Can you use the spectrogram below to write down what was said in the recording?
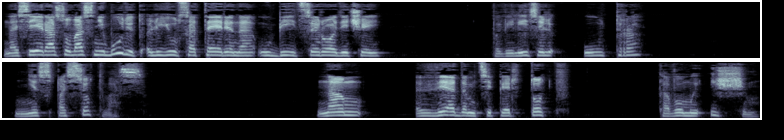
На сей раз у вас не будет Льюса Террина, убийцы родичей. Повелитель утра не спасет вас. Нам ведом теперь тот, кого мы ищем,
